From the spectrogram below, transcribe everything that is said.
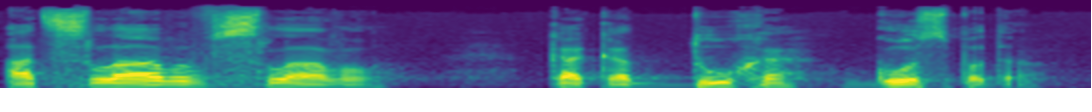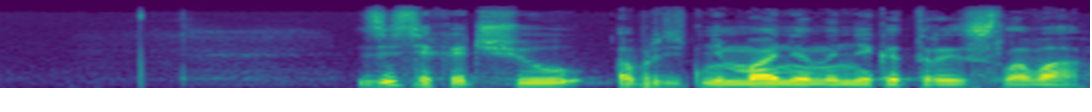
от славы в славу, как от Духа Господа. Здесь я хочу обратить внимание на некоторые слова.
